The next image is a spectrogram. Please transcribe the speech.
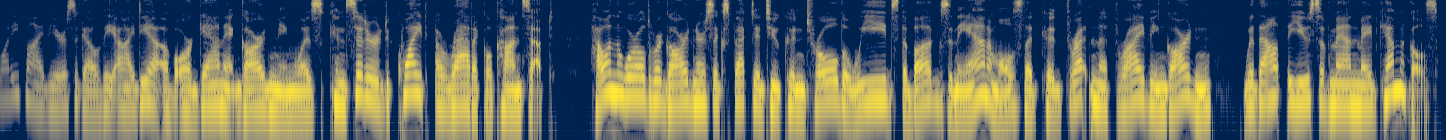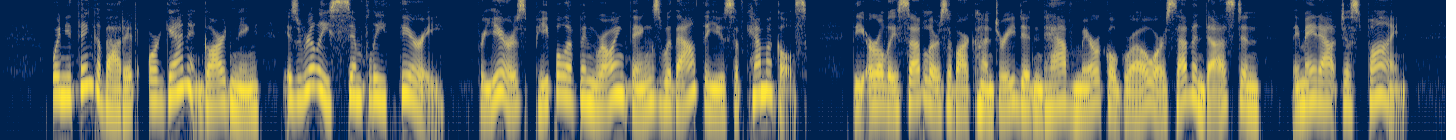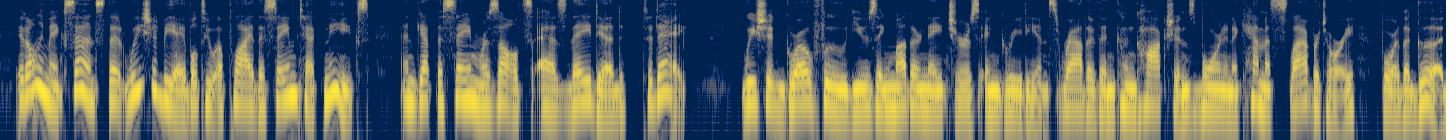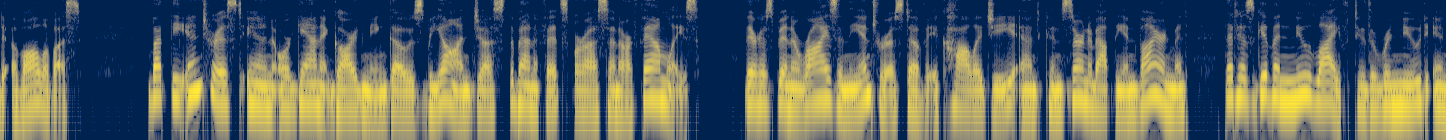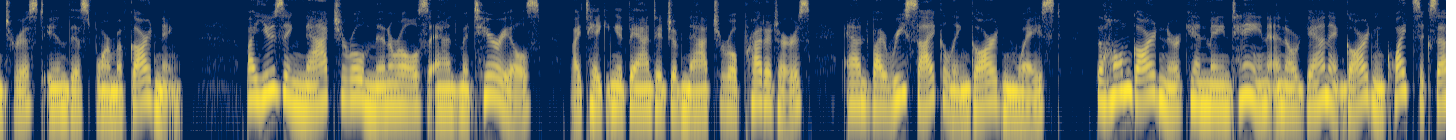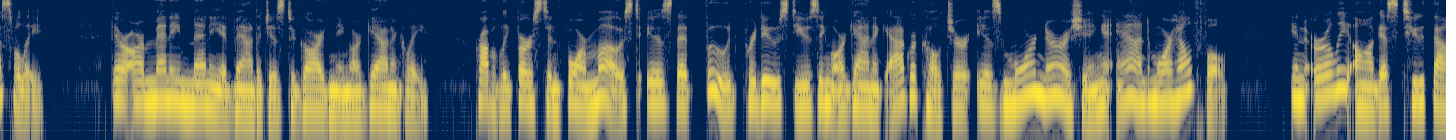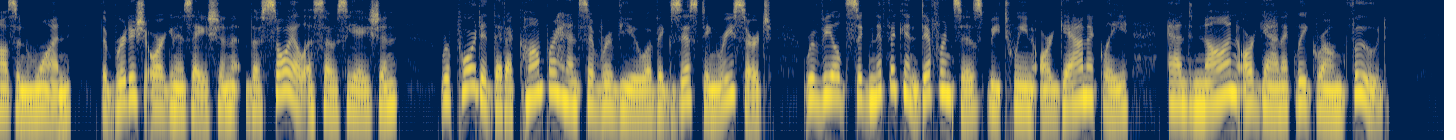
25 years ago, the idea of organic gardening was considered quite a radical concept. How in the world were gardeners expected to control the weeds, the bugs, and the animals that could threaten a thriving garden without the use of man made chemicals? When you think about it, organic gardening is really simply theory. For years, people have been growing things without the use of chemicals. The early settlers of our country didn't have Miracle-Gro or Sevin Dust, and they made out just fine. It only makes sense that we should be able to apply the same techniques and get the same results as they did today. We should grow food using Mother Nature's ingredients rather than concoctions born in a chemist's laboratory for the good of all of us. But the interest in organic gardening goes beyond just the benefits for us and our families there has been a rise in the interest of ecology and concern about the environment that has given new life to the renewed interest in this form of gardening. By using natural minerals and materials, by taking advantage of natural predators, and by recycling garden waste, the home gardener can maintain an organic garden quite successfully. There are many, many advantages to gardening organically. Probably first and foremost is that food produced using organic agriculture is more nourishing and more healthful. In early August 2001, the British organization, the Soil Association, reported that a comprehensive review of existing research revealed significant differences between organically and non organically grown food.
